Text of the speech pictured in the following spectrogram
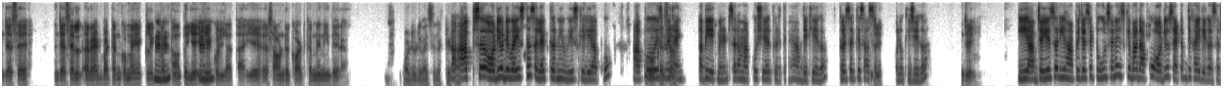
जैसे जैसे रेड बटन को मैं ये क्लिक हम्म करता हूँ तो ये ये हम्म। खुल जाता है। ये साउंड रिकॉर्ड करने नहीं दे रहा। है ऑडियो डिवाइस सिलेक्टेड है आप सर ऑडियो डिवाइस ना सेलेक्ट करनी होगी इसके लिए आपको। आप वो इसमें जाएँगे अभी एक मिनट सर हम आपको शेयर करते हैं आप देखिएगा। कर्सर के साथ सर जी। फॉलो कीजिएगा। जी। ये आप जाइए सर यहाँ पे जैसे टूल्स है ना इसके बाद आपको ऑडियो सेटअप दिखाई देगा सर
